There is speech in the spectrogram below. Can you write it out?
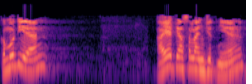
Kemudian ayat yang selanjutnya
